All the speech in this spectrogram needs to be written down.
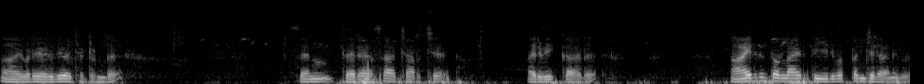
ആ ഇവിടെ എഴുതി വെച്ചിട്ടുണ്ട്. Saint Teresa church Aruvikkad. ആയിരത്തി തൊള്ളായിരത്തി ഇരുപത്തഞ്ചിലാണിത്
